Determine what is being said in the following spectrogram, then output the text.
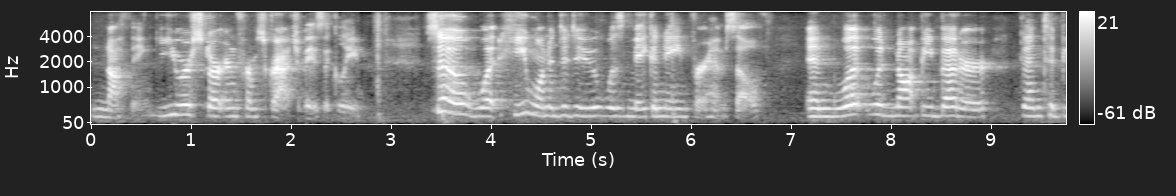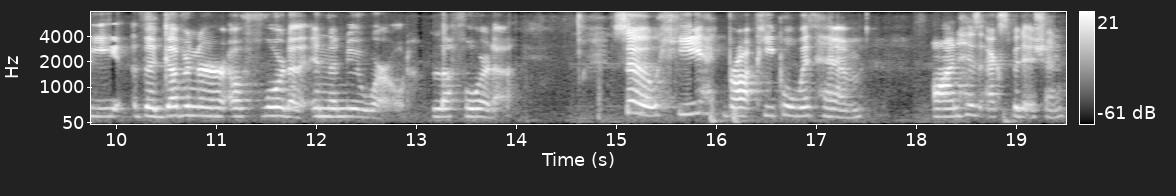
nothing. You were starting from scratch, basically. So what he wanted to do was make a name for himself. And what would not be better than to be the governor of Florida in the New World, La Florida. So he brought people with him on his expedition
